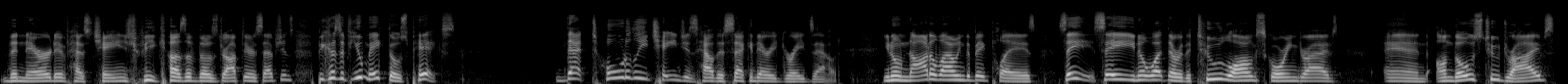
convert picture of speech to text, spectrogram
the narrative has changed because of those dropped interceptions. Because if you make those picks, that totally changes how the secondary grades out. You know, not allowing the big plays. Say say you know what, there were the two long scoring drives and on those two drives,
